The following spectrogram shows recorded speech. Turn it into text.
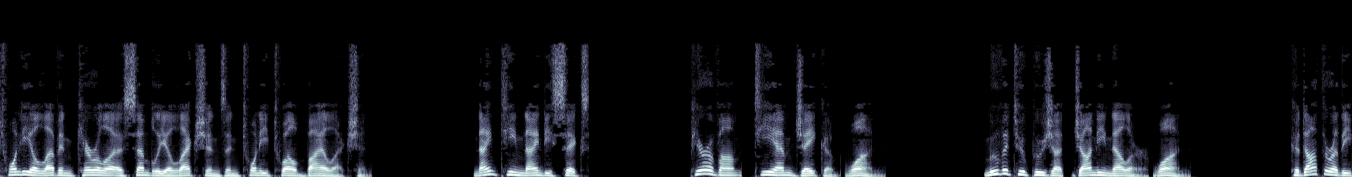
2011 Kerala Assembly elections and 2012 by-election. 1996 Piravam, T. M. Jacob 1. Muvatupuzha, Johnny Nellore 1. Kaduthuruthy,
